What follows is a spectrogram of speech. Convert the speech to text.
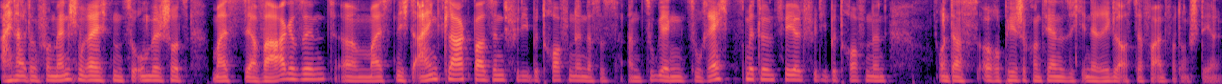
Einhaltung von Menschenrechten, zu Umweltschutz meist sehr vage sind, äh, meist nicht einklagbar sind für die Betroffenen, dass es an Zugängen zu Rechtsmitteln fehlt für die Betroffenen und dass europäische Konzerne sich in der Regel aus der Verantwortung stehlen.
